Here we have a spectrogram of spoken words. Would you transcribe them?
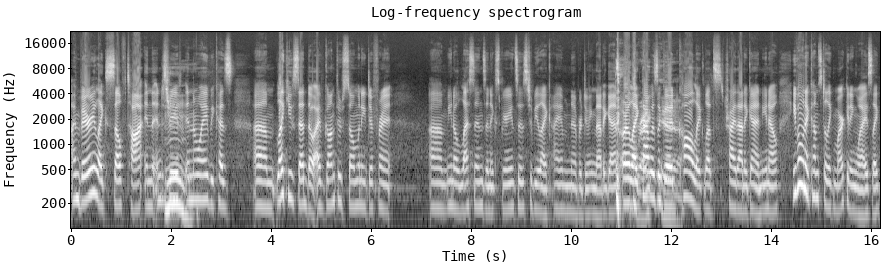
I'm very like self-taught in the industry Mm. in a way because um like you said though I've gone through so many different um you know lessons and experiences to be like I am never doing that again or like that was a good call like let's try that again you know? Even when it comes to like marketing wise like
